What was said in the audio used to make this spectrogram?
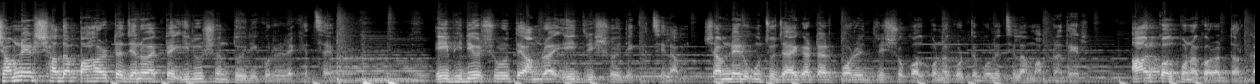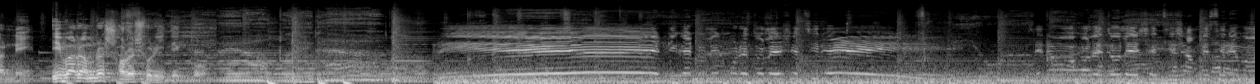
সামনের সাদা পাহাড়টা যেন একটা ইলুশন তৈরি করে রেখেছে। এই ভিডিওর শুরুতে আমরা এই দৃশ্যই দেখেছিলাম। সামনের উঁচু জায়গাটার পরের দৃশ্য কল্পনা করতে বলেছিলাম আপনাদের। আর কল্পনা করার দরকার নেই। এবার আমরা সরাসরি দেখব। রে চলে এসেছি রে। সিনেমা হলে চলে এসেছি সামনে সিনেমা।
